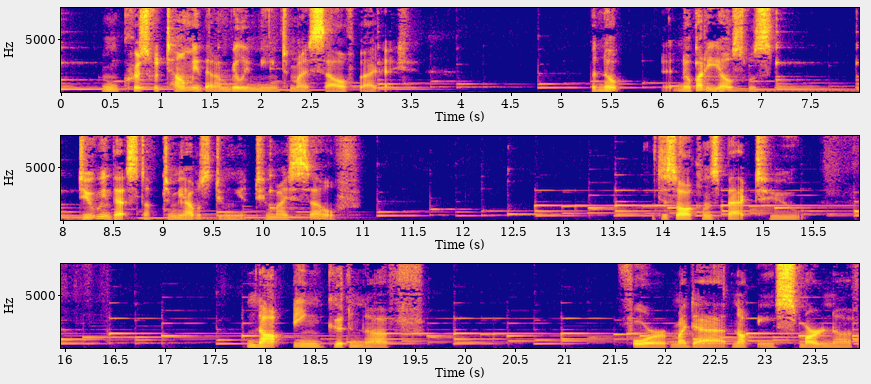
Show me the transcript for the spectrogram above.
I mean, Chris would tell me that I'm really mean to myself, but I, but nope, nobody else was doing that stuff to me. I was doing it to myself. This all comes back to not being good enough for my dad, not being smart enough,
